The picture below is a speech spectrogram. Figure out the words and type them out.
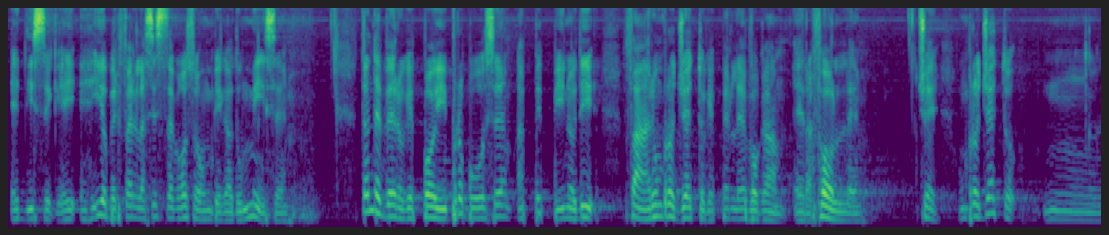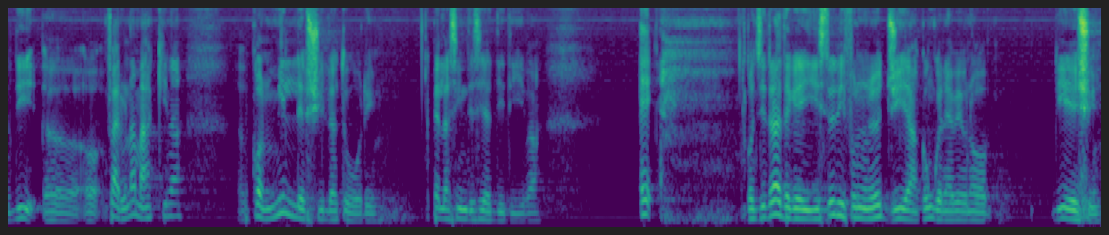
e disse che io per fare la stessa cosa ho impiegato un mese. Tanto è vero che poi propose a Peppino di fare un progetto che per l'epoca era folle, cioè un progetto mh, di uh, fare una macchina uh, con mille oscillatori per la sintesi additiva. E considerate che gli studi di fonologia comunque ne avevano 10,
